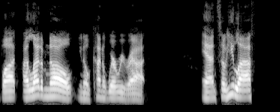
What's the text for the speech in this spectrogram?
but I let him know, you know, kind of where we were at. And so he left.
